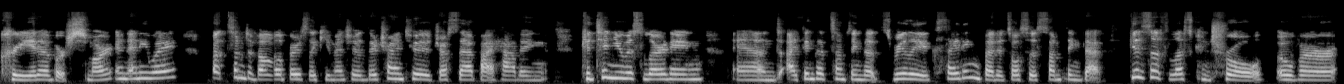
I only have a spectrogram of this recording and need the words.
creative or smart in any way. But some developers, like you mentioned, they're trying to address that by having continuous learning. And I think that's something that's really exciting, but it's also something that gives us less control over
